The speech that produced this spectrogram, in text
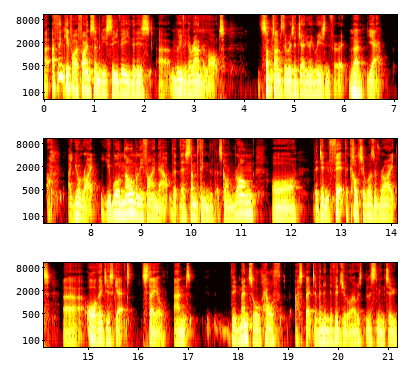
I think if I find somebody's CV that is uh, moving around a lot, sometimes there is a genuine reason for it. Mm. But yeah, uh, you're right. You will normally find out that there's something that's gone wrong or they didn't fit, the culture wasn't right, uh, or they just get stale. And the mental health aspect of an individual. I was listening to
